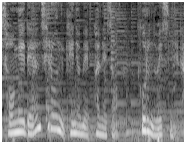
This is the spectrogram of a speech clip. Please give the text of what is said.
성에 대한 새로운 개념에 관해서 토론도 했습니다.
